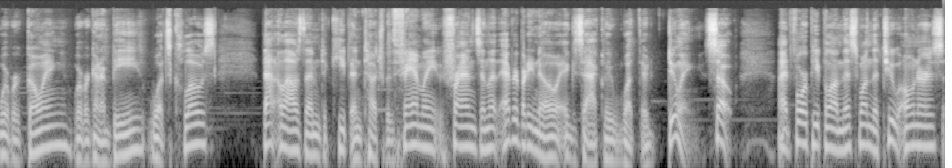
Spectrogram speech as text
where we're going, where we're going to be, what's close. That allows them to keep in touch with family, friends, and let everybody know exactly what they're doing. So, I had four people on this one the two owners,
